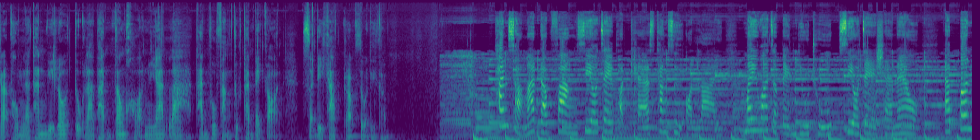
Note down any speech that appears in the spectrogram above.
กระผมและท่านวิโรจน์ตุลาพันธ์ต้องขออนุญาตลาท่านผู้ฟังทุกท่านไปก่อน สวัสดีครับครับ สวัสดีครับ ท่านสามารถรับฟัง COJ Podcast ทางสื่อออนไลน์ ไม่ว่าจะเป็น YouTube COJ Channel Apple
